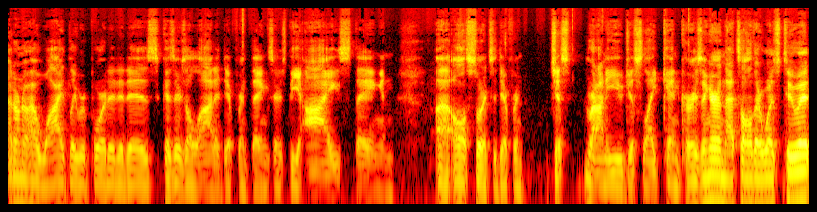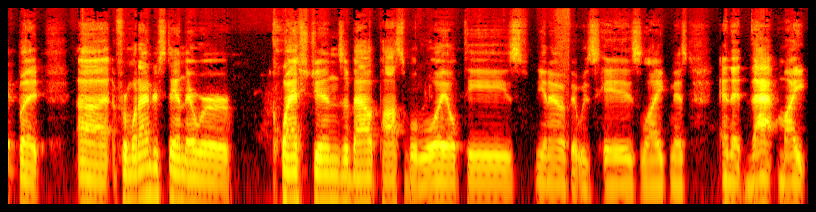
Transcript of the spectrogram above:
I don't know how widely reported it is because there's a lot of different things. There's the eyes thing and uh, all sorts of different. Just Ronnie, you just like Ken Kirzinger, and that's all there was to it. But uh, from what I understand, there were questions about possible royalties. You know, if it was his likeness, and that that might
